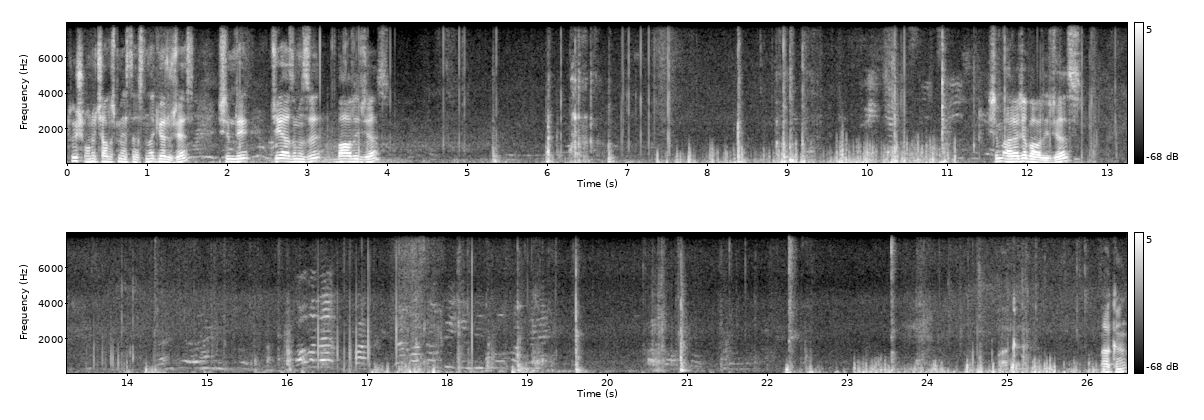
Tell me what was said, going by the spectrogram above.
tuş. Onu çalışma esnasında göreceğiz. Şimdi cihazımızı bağlayacağız. Şimdi araca bağlayacağız. Bakın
